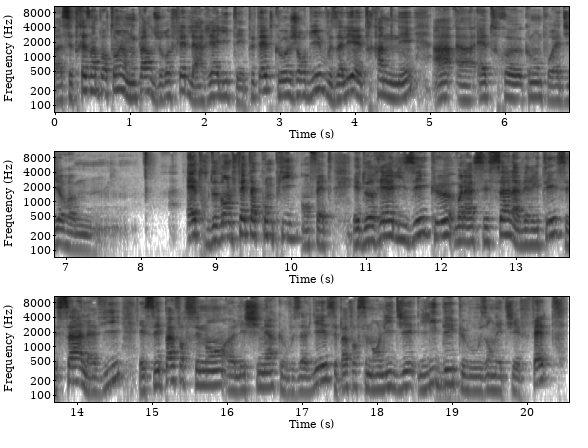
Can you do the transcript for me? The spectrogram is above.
Euh, c'est très important et on nous parle du reflet de la réalité. Peut-être qu'aujourd'hui, vous allez être amené à, être, euh, comment on pourrait dire... Euh, être devant le fait accompli en fait et de réaliser que voilà c'est ça la vérité c'est ça la vie et c'est pas forcément les chimères que vous aviez c'est pas forcément l'idée que vous en étiez faite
